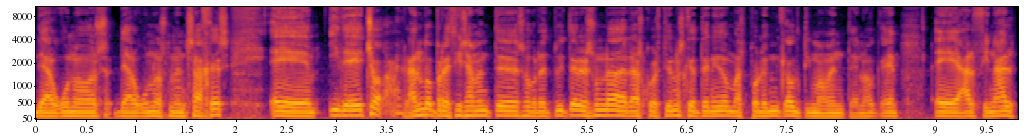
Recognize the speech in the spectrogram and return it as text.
de algunos, de algunos mensajes y de hecho, hablando precisamente sobre Twitter, es una de las cuestiones que he tenido más polémica últimamente, ¿no? Que al final,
